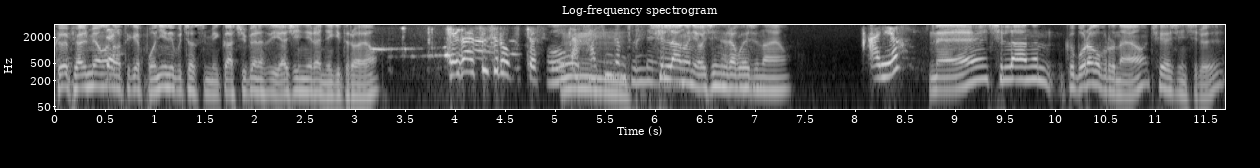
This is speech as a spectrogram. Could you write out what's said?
그 별명은 네. 어떻게 본인이 붙였습니까? 주변에서 여신이란 얘기 들어요? 제가 스스로 오, 붙였습니다. 자신감 좋네요. 음. 신랑은 여신이라고 해주나요? 아니요? 네, 신랑은 그 뭐라고 부르나요? 최여신 씨를.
